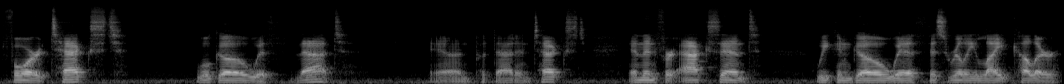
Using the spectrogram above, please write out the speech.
For text, we'll go with that and put that in text. And then for accent, we can go with this really light color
